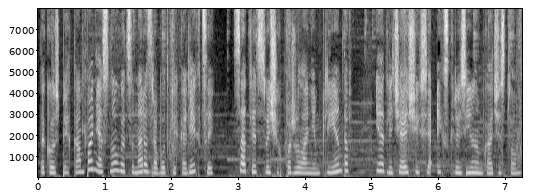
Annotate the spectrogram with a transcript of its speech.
Такой успех компании основывается на разработке коллекций, соответствующих пожеланиям клиентов и отличающихся эксклюзивным качеством.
